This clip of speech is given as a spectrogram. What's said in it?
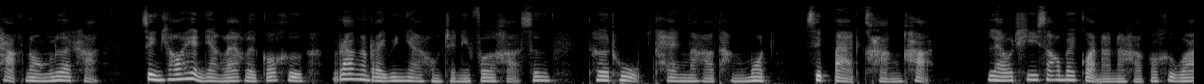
ฉากนองเลือดค่ะ สิ่งที่เขาเห็นอย่างแรกเลยก็คือร่างอันไรวิญญาณของเจนนิเฟอร์ค่ะ ซึ่งเธอถูกแทงนะคะทั้งหมด 18 ครั้งค่ะ แล้วที่เศร้าไปกว่านั้นนะคะ ก็คือว่า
